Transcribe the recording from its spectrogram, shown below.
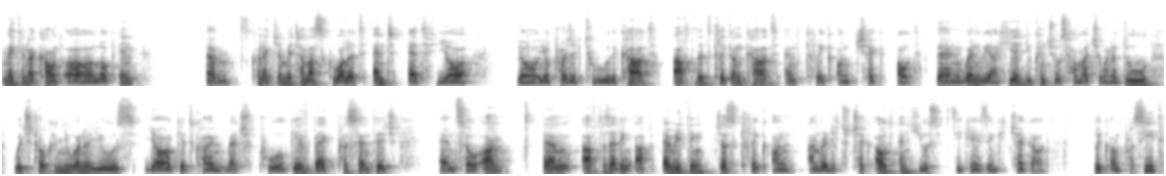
make an account or log in. Um, connect your MetaMask wallet and add your your, your project to the cart. After that, click on cart and click on checkout. Then when we are here, you can choose how much you want to do, which token you want to use, your Gitcoin match pool give back percentage, and so on. Um, after setting up everything, just click on I'm ready to check out and use zkSync checkout. Click on proceed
